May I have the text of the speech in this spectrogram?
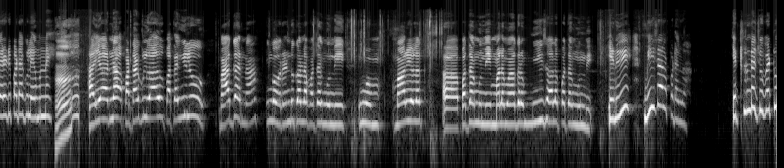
వెరైటీ పటాకులు ఏమున్నాయి? అయ్యో అన్న పటాకులు కాదు పతంగిలు. మా అగ్గన్న ఇంకో రెండు కళ్ళ పతంగి ఉంది ఇంకో మారియోల పతంగి ఉంది మళ్ళీ మా దగ్గర మీసాల పతంగి ఉంది ఏంటిది? మీసాల పటంగా ఎట్లుంటే చూపెట్టు.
